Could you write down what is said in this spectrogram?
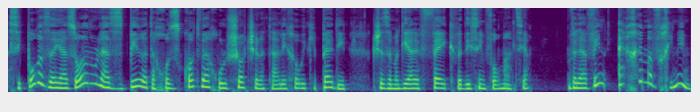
הסיפור הזה יעזור לנו להסביר את החוזקות והחולשות של התהליך הוויקיפדי כשזה מגיע לפייק ודיסאינפורמציה, ולהבין איך הם מבחינים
